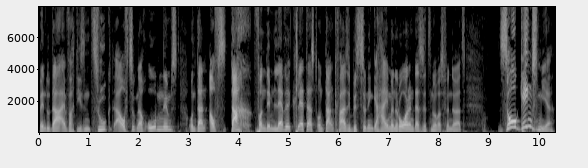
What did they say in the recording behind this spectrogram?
wenn du da einfach diesen Zug, Aufzug nach oben nimmst und dann aufs Dach von dem Level kletterst und dann quasi bis zu den geheimen Rohren, das ist jetzt nur was für Nerds. So ging's mir.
